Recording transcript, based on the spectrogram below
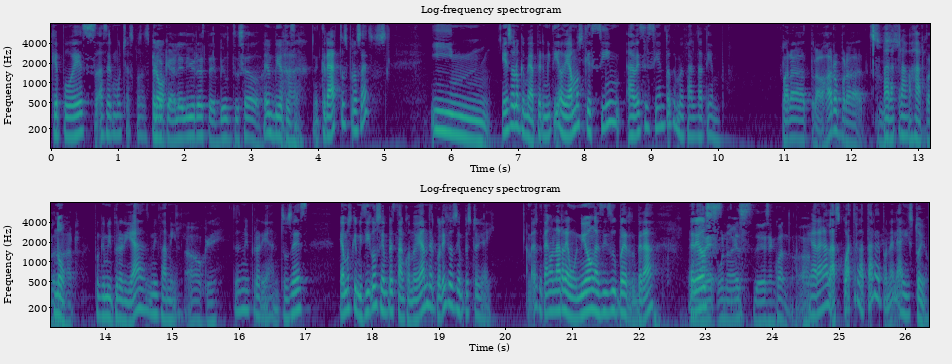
que puedes hacer muchas cosas. Pero Pero que hable el libro este, Build to Sell. El biotes- Ajá. crear tus procesos. Y mm, eso es lo que me ha permitido. Digamos que sí, a veces siento que me falta tiempo ¿Para trabajar o para...? sus- para trabajar. Para no, trabajar. porque mi prioridad es mi familia. Ah, ok. Entonces es mi prioridad. Entonces, digamos que mis hijos siempre están. Cuando llegan del colegio siempre estoy ahí. A menos que tenga una reunión así súper, ¿verdad? Pero una, ellos vez, una vez de vez en cuando. Ajá. llegarán a las 4 de la tarde, ponerle, ahí estoy yo.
